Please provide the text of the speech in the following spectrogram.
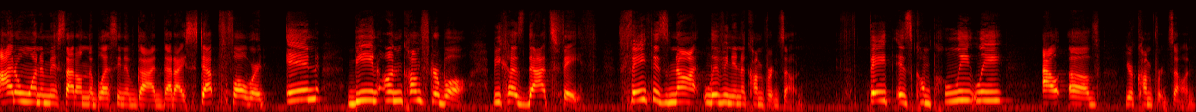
I don't want to miss out on the blessing of God that I step forward in being uncomfortable because that's faith. Faith is not living in a comfort zone. Faith is completely out of your comfort zone,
